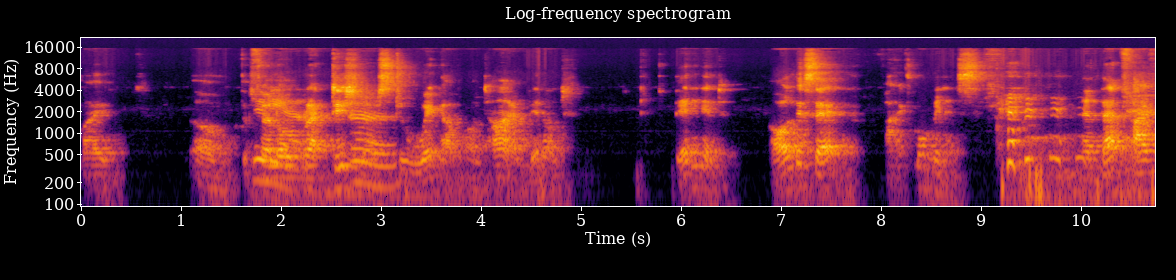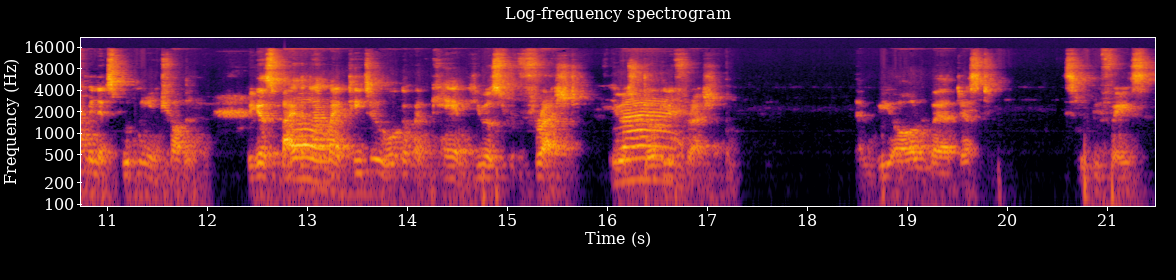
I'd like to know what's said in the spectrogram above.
my um, the fellow practitioners Mm. to wake up on time, they don't. They didn't. All they said five more minutes, and that five minutes put me in trouble because by the Oh. time my teacher woke up and came, he was refreshed. He was totally fresh, and we all were just sleepy face,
